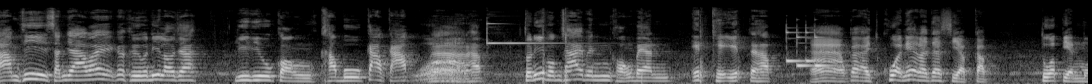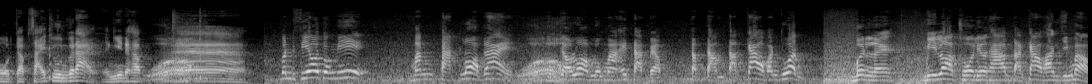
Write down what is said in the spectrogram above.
ตามที่สัญญาไว้ก็คือวันนี้เราจะรีวิวกล่องคาบู9กราฟนะครับตัวนี้ผมใช้เป็นของแบรนด์ SKS นะครับอ่าก็ไอ้ขั้วเนี้ยเราจะเสียบกับตัวเปลี่ยนโหมดกับสายจูนก็ได้อย่างนี้นะครับอ่ามันเฟี้ยวตรงนี้มันตัดรอบได้ผมจะเอารอบลงมาให้ตัดแบบต่ำๆตัด 9,000ท้วน เบิ้ลเลย มีรอบโชว์เรียวไทม์ตัด 9,000 จริงเปล่า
